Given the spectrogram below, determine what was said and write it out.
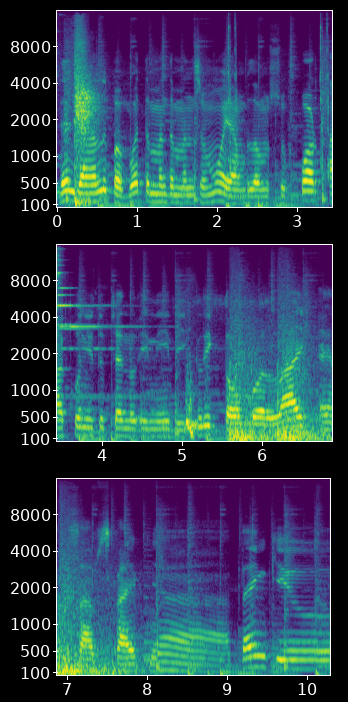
dan jangan lupa buat teman-teman semua yang belum support akun YouTube channel ini diklik tombol like and subscribe-nya. Thank you.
